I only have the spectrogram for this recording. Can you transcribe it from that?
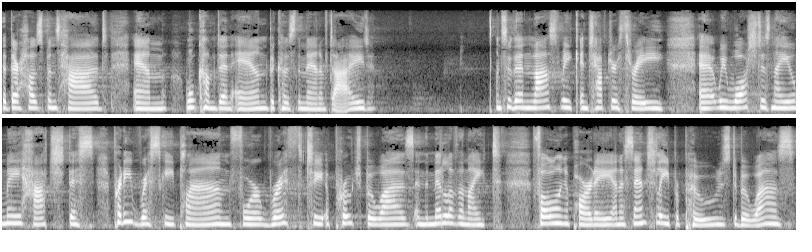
that their husbands had, um, won't come to an end because the men have died. And so then last week in chapter three, uh, we watched as Naomi hatched this pretty risky plan for Ruth to approach Boaz in the middle of the night following a party and essentially propose to Boaz,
